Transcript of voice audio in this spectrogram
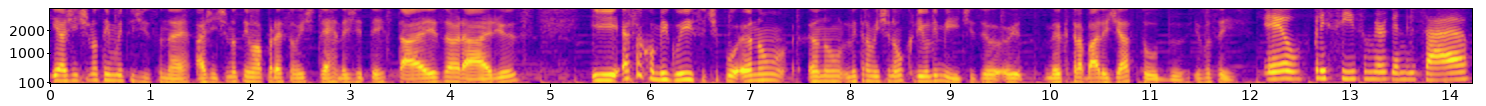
E a gente não tem muito disso, né? A gente não tem uma pressão externa de ter tais horários. E é só comigo isso, tipo, eu não, eu não, literalmente não crio limites. Eu, eu meio que trabalho o dia todo. E vocês? Eu preciso me organizar.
